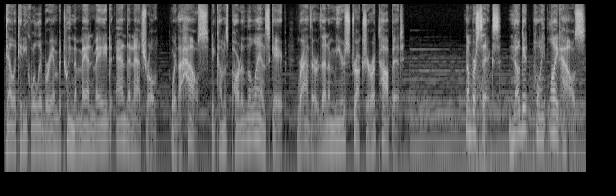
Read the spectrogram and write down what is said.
delicate equilibrium between the man-made and the natural, where the house becomes part of the landscape rather than a mere structure atop it. Number 6. Nugget Point Lighthouse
